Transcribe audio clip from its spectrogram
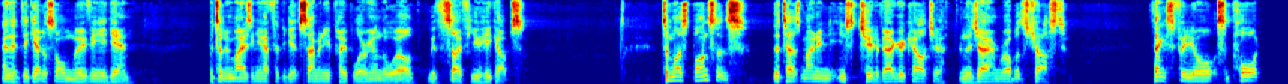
and then to get us all moving again. It's an amazing effort to get so many people around the world with so few hiccups. To my sponsors, the Tasmanian Institute of Agriculture and the J.M. Roberts Trust, thanks for your support,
